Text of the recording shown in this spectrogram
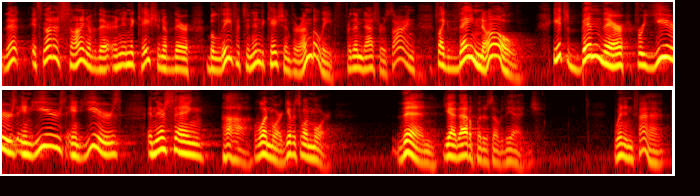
That, it's not a sign of their, an indication of their belief, it's an indication of their unbelief for them to ask for a sign. It's like they know. It's been there for years and years and years, and they're saying, ah, one more, give us one more. Then, yeah, that'll put us over the edge. When in fact,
